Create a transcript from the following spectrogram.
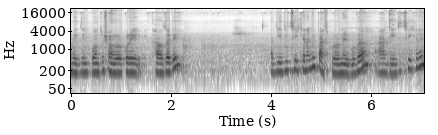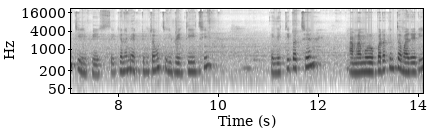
অনেক দিন পর্যন্ত সংগ্রহ করে খাওয়া যাবে। আর দিয়ে দিচ্ছি এখানে আমি পাঁচফোড়নের গুঁড়া, আর দিয়ে দিচ্ছি এখানে চিলি ফ্লেক্স এখানে আমি এক টেবিল চামচ চিলি ফ্লেক্স দিয়েছি। এই দেখতেই পাচ্ছেন, আমরা মুরব্বাটা কিন্তু আমার রেডি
